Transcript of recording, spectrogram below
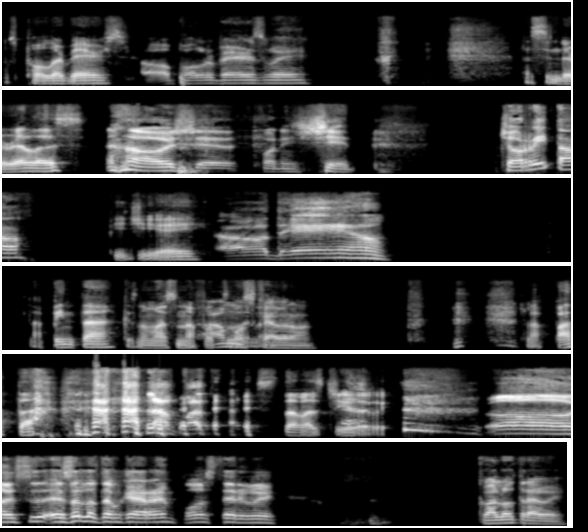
Los Polar Bears. Oh, Polar Bears, güey. Las Cinderellas. Oh, shit. Funny shit. Chorrito. PGA. Oh, damn. La pinta, que es nomás una foto. Vamos, de la, cabrón. la pata. La pata. está más chida, güey. Oh, eso, eso lo tengo que agarrar en póster, güey. ¿Cuál otra, güey?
